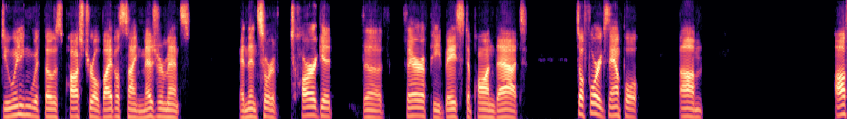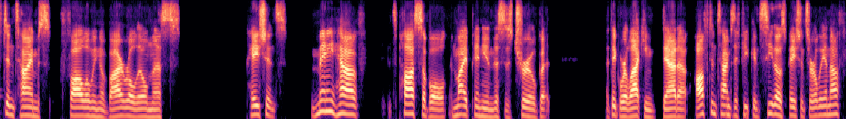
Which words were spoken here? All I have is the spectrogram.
doing with those postural vital sign measurements, and then sort of target the therapy based upon that. So, for example, um, oftentimes following a viral illness, patients may have, it's possible, in my opinion, this is true, but I think we're lacking data. Oftentimes, if you can see those patients early enough,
